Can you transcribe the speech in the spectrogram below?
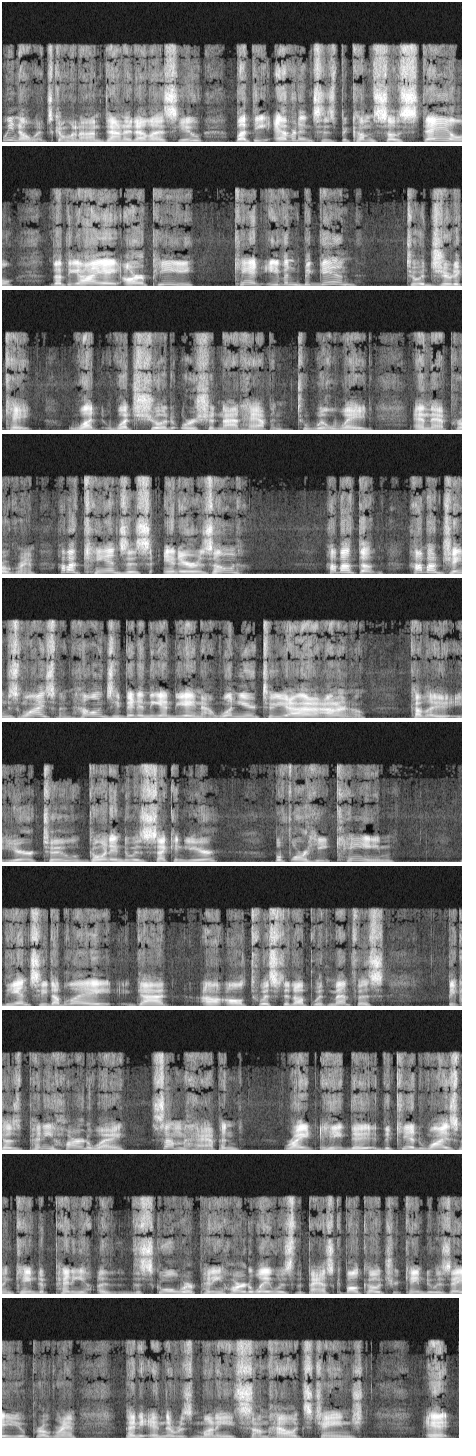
We know what's going on down at LSU, but the evidence has become so stale that the IARP can't even begin to adjudicate what what should or should not happen to Will Wade and that program. How about Kansas and Arizona? How about the how about James Wiseman? How long's he been in the NBA now? One year, two year? I, I don't know. A couple of year, two, going into his second year. Before he came, the NCAA got uh, all twisted up with Memphis because Penny Hardaway something happened right? He the, the kid Wiseman came to Penny uh, the school where Penny Hardaway was the basketball coach or came to his AAU program. Penny and there was money somehow exchanged. And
